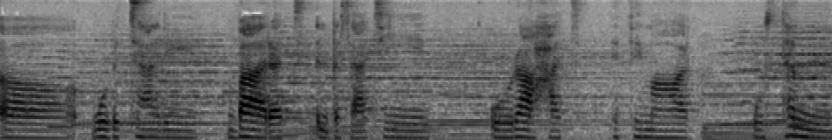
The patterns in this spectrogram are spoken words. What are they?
آه وبالتالي بارت البساتين وراحت الثمار وتم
